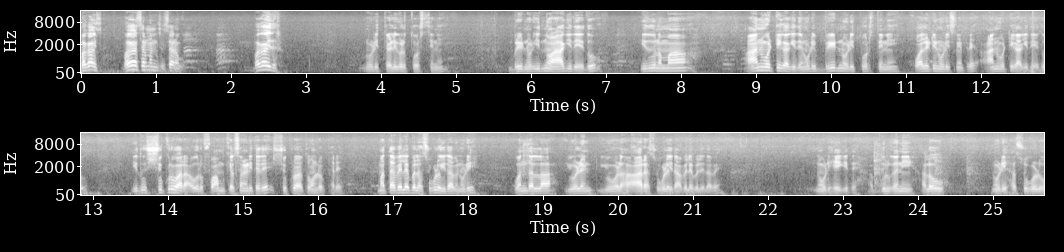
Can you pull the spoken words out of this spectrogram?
ಬಗ ಬಗ ಸರ್ ಮನ್ಸಿ ಸರ್ ಬಗ ಇದ್ರ. ನೋಡಿ, ತಳಿಗಳು ತೋರಿಸ್ತೀನಿ. ಬ್ರೀಡ್ ನೋಡಿ ಇದನ್ನೂ ಆಗಿದೆ ಇದು. ಇದು ನಮ್ಮ ಆನ್ವಟ್ಟಿಗಾಗಿದೆ ನೋಡಿ ಬ್ರೀಡ್ ನೋಡಿ ತೋರಿಸ್ತೀನಿ. ಕ್ವಾಲಿಟಿ ನೋಡಿ ಸ್ನೇಹಿತರೆ ಆನ್ವಟ್ಟಿಗಾಗಿದೆ ಇದು. ಇದು ಶುಕ್ರವಾರ ಅವರು ಫಾರ್ಮ್ ಕೆಲಸ ನಡೀತದೆ. ಶುಕ್ರವಾರ ತೊಗೊಂಡೋಗ್ತಾರೆ ಮತ್ತು ಅವೈಲೇಬಲ್ ಹಸುಗಳು ಇದ್ದಾವೆ ನೋಡಿ. ಒಂದಲ್ಲ ಏಳೆಂಟು, ಏಳು, ಆರು ಹಸುಗಳು ಇದು ಅವೈಲೇಬಲ್ ಇದ್ದಾವೆ ನೋಡಿ ಹೇಗಿದೆ. ಅಬ್ದುಲ್ ಗನಿ ಹಲೋ ನೋಡಿ, ಹಸುಗಳು,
